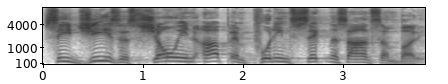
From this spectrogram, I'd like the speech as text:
see Jesus showing up and putting sickness on somebody?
